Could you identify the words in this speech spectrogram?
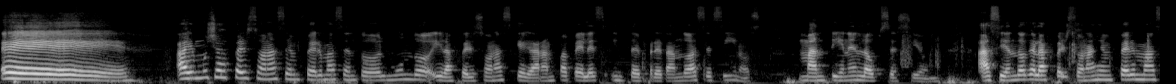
eh, hay muchas personas enfermas en todo el mundo y las personas que ganan papeles interpretando asesinos mantienen la obsesión, haciendo que las personas enfermas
